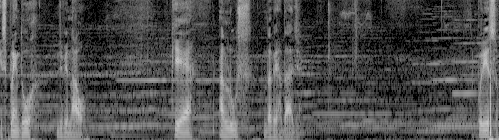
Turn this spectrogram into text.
esplendor divinal, que é a luz da verdade. Por isso,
